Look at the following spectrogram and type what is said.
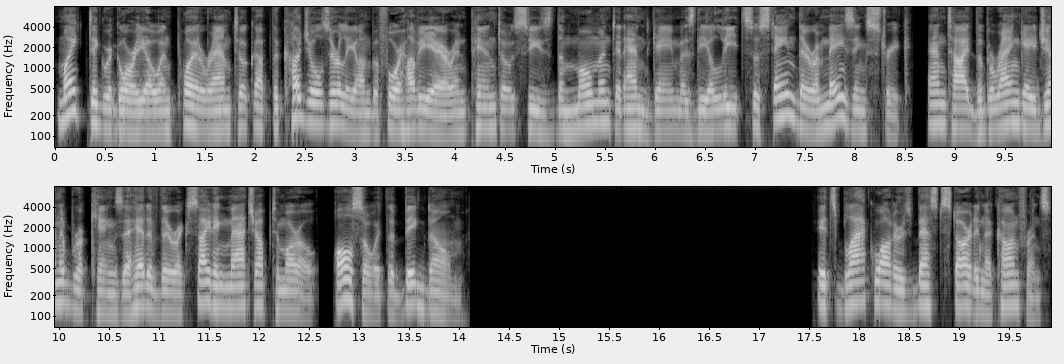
Mike DiGregorio and Poy Erram took up the cudgels early on before Javier and Pinto seized the moment at endgame as the elite sustained their amazing streak and tied the Barangay Ginebra Kings ahead of their exciting matchup tomorrow, also at the Big Dome. It's Blackwater's best start in a conference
